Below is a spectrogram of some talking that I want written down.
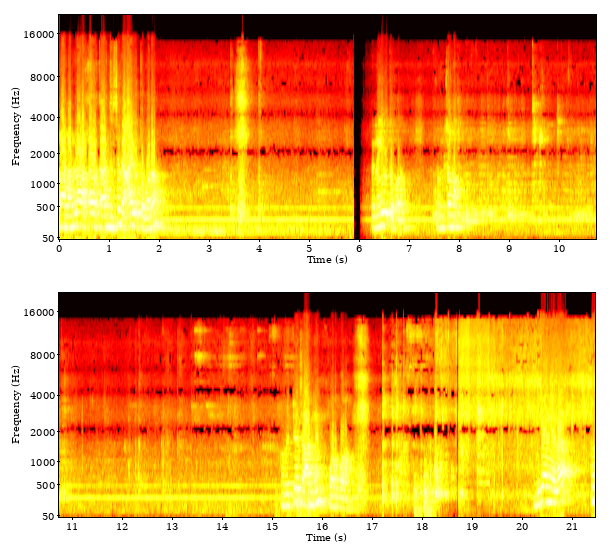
நான் நல்லா வட்டாரம் தரைஞ்சிச்சு ஆயில் ஊற்ற போகிறோம் நெய் ஊற்ற போகிறோம் கொஞ்சமா. வெட்டி ஆனியன் போட போகிறோம் பிரியாணி எல்லாம் பூ.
